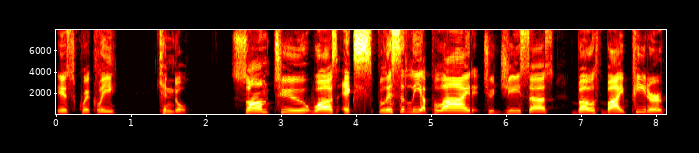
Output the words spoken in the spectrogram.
is quickly kindled. Psalm 2 was explicitly applied to Jesus both by Peter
